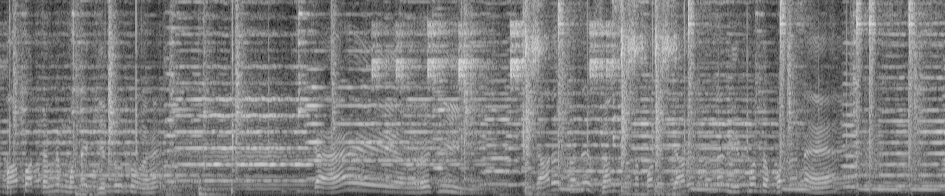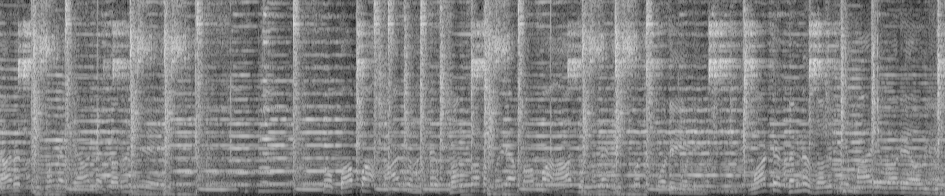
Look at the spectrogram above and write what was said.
અરે બાપા તને મને કીધું તું હે. કે હે હરજી જ્યારે તને સંકટ પડે જ્યારે તને વિપત પડે ને ત્યારે તું મને યાદ કરજે. તો બાપા આજ મને સંકટ પડ્યા બાપા આજ મને વિપત પડી. માટે તને ઝડપી મારે વારે આવજો.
